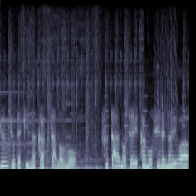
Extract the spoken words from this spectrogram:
救助できなかったのも、スターのせいかもしれないわ。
